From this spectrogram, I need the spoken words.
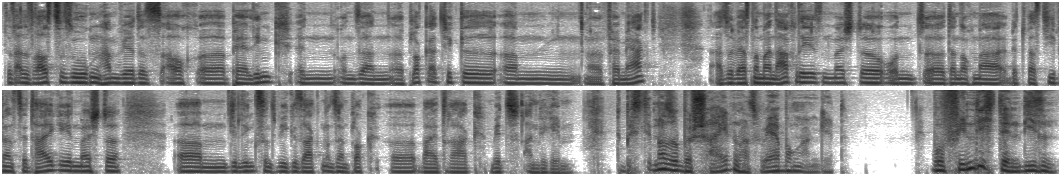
das alles rauszusuchen, haben wir das auch äh, per Link in unseren äh, Blogartikel ähm, äh, vermerkt. Also wer es nochmal nachlesen möchte und äh, dann nochmal etwas tiefer ins Detail gehen möchte, die Links sind wie gesagt in unserem Blogbeitrag mit angegeben. Du bist immer so bescheiden, was Werbung angeht. Wo finde ich denn diesen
